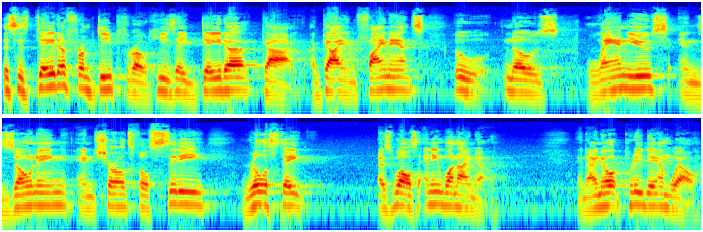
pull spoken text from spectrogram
This is data from Deep Throat. He's a data guy, a guy in finance who knows land use and zoning and Charlottesville city real estate as well as anyone I know. And I know it pretty damn well.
